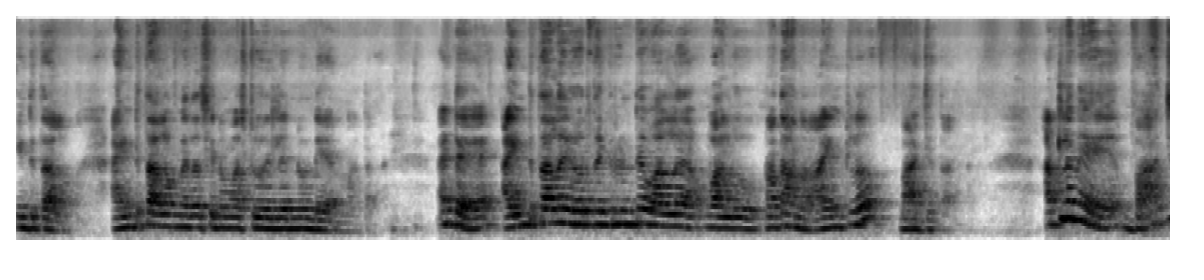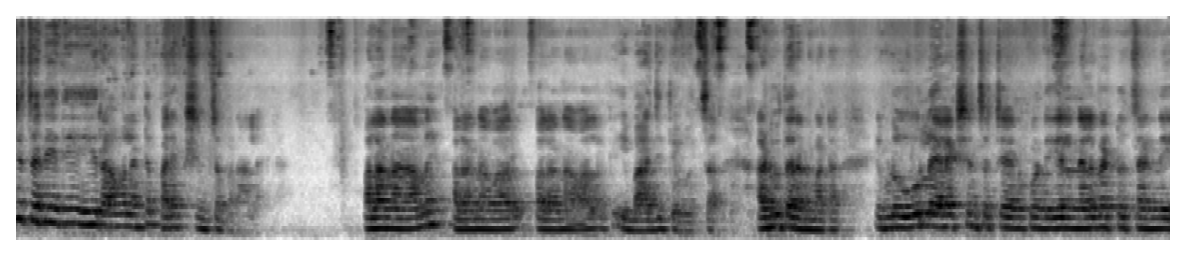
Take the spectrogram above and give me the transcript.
ఇంటి తాళం. ఆ ఇంటి తాళం మీద సినిమా స్టోరీలు ఎన్ని ఉండేవి అనమాట అంటే ఆ ఇంటి తాళం ఎవరి దగ్గర ఉంటే వాళ్ళ వాళ్ళు ప్రధానం ఆ ఇంట్లో బాధ్యత. అట్లనే బాధ్యత అనేది రావాలంటే పరీక్షించబడాలి పలానా ఆమె పలానా వారు పలానా వాళ్ళకి ఈ బాధ్యత ఇవ్వచ్చా? అడుగుతారనమాట ఇప్పుడు ఊర్లో ఎలక్షన్స్ వచ్చాయనుకోండి వీళ్ళు నిలబెట్టొచ్చండి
